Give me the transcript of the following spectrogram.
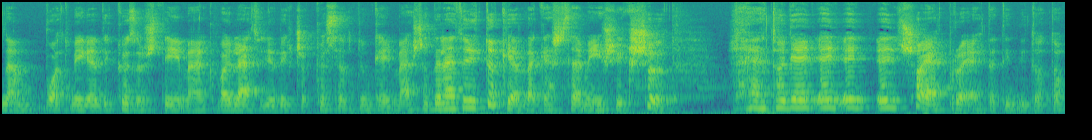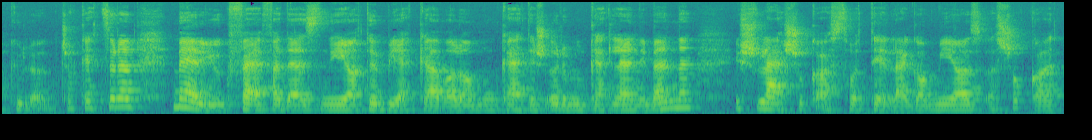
nem volt még eddig közös témánk, vagy lehet, hogy eddig csak köszöntünk egymásnak, de lehet, hogy egy tök érdekes személyiség, sőt, lehet, hogy egy, egy, egy, egy saját projektet indítottak külön, csak egyszerűen merjük felfedezni a többiekkel való munkát, és örömünket lenni benne, és lássuk azt, hogy tényleg ami az, az sokkal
